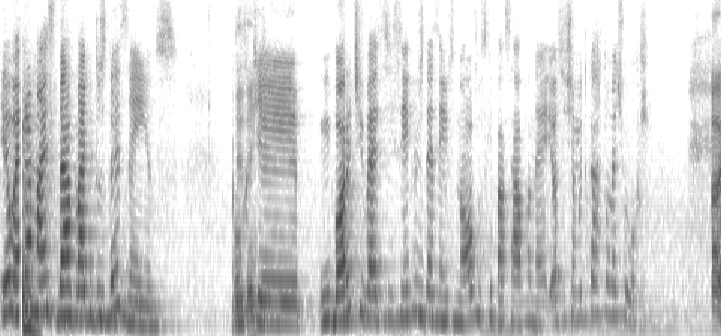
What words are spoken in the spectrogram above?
Eu era mais da vibe dos desenhos. Desenho? Porque, embora tivesse sempre os desenhos novos que passavam, né? Eu assistia muito Cartoon Network. Ah,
